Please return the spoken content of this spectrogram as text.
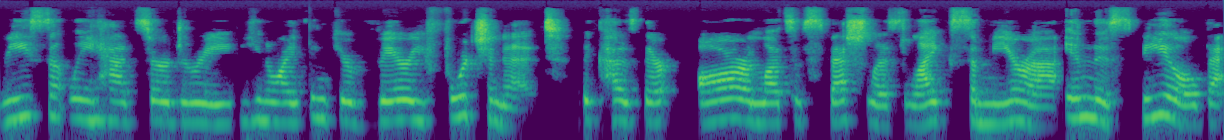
recently had surgery, you know, I think you're very fortunate because there are lots of specialists like Samira in this field that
